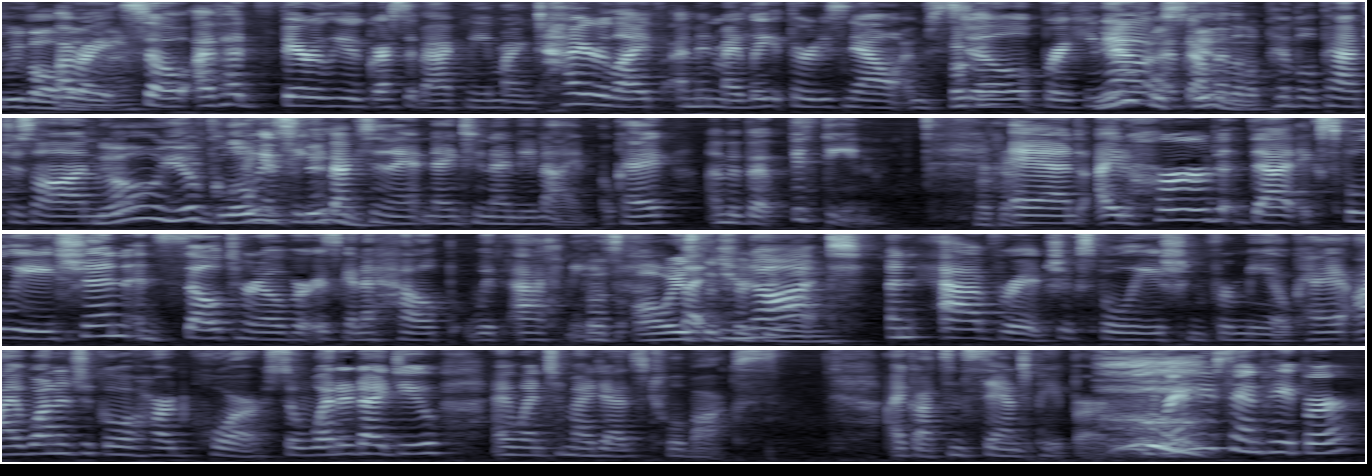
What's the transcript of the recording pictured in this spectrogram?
we've all, all been right. there. So I've had fairly aggressive acne my entire life. I'm in my late 30s now. I'm still Okay. breaking Beautiful out. I've got my little pimple patches on. No, you have I'm glowy gonna take you back to 1999. Okay, I'm about 15. Okay. And I'd heard that exfoliation and cell turnover is going to help with acne. That's always but the tricky not one. an average exfoliation for me. Okay, I wanted to go hardcore. So what did I do? I went to my dad's toolbox. I got some sandpaper, brand new sandpaper.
